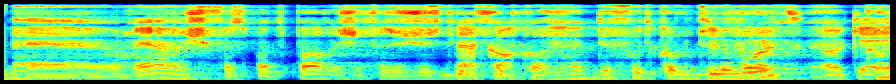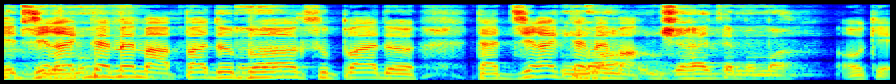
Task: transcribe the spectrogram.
Ben, rien, je faisais pas de sport, je faisais juste de foot, comme- de foot comme tout le monde. Ok, Comme et direct. MMA, pas de boxe ou pas de. T'as direct MMA. Direct MMA. Ok.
